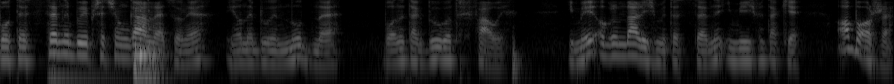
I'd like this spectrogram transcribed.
bo te sceny były przeciągane, co nie? I one były nudne, bo one tak długo trwały. I my oglądaliśmy te sceny i mieliśmy takie, o Boże,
